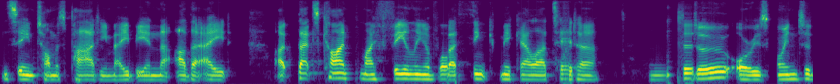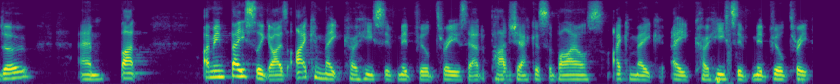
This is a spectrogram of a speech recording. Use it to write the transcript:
And seeing Thomas Partey maybe in the other eight uh, that's kind of my feeling of what I think Mikel Arteta to do or is going to do. Um, but I mean, basically, guys, I can make cohesive midfield threes out of Pajaka Ceballos. I can make a cohesive midfield three,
